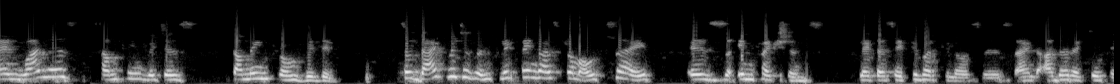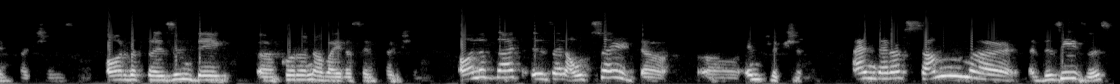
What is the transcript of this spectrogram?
and one is something which is coming from within. So, that which is inflicting us from outside is infections, let us say tuberculosis and other acute infections, or the present day uh, coronavirus infection all of that is an outside uh, uh, infliction. And there are some uh, diseases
